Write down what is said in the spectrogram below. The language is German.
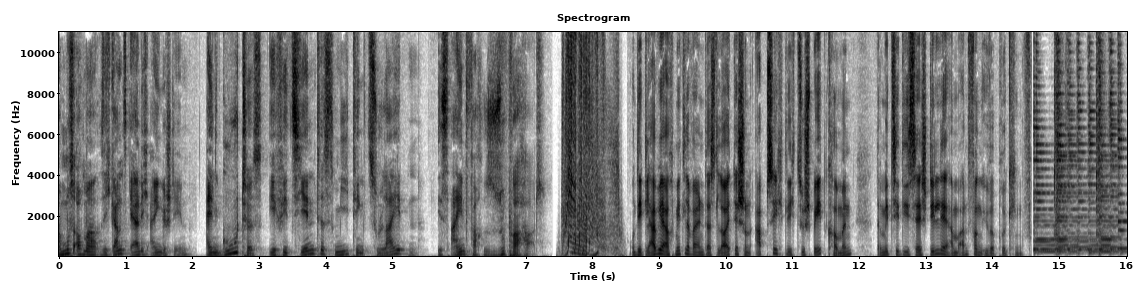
man muss auch mal sich ganz ehrlich eingestehen, ein gutes, effizientes Meeting zu leiten, ist einfach super hart. Und ich glaube ja auch mittlerweile, dass Leute schon absichtlich zu spät kommen, damit sie diese Stille am Anfang überbrücken.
